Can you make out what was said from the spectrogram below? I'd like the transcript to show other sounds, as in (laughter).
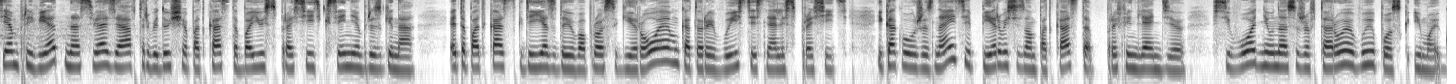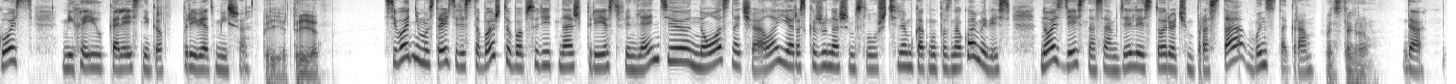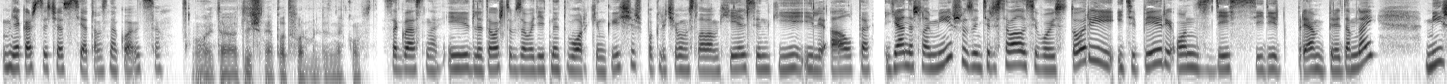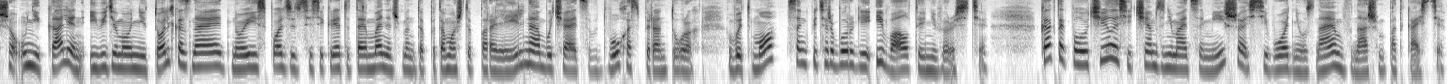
Всем привет! На связи автор ведущая подкаста «Боюсь спросить» Ксения Брюзгина. Это подкаст, где я задаю вопросы героям, которые вы стеснялись спросить. И как вы уже знаете, первый сезон подкаста про Финляндию. Сегодня у нас уже второй выпуск, и мой гость Михаил Колесников. Привет, Миша. Привет, привет. Сегодня мы встретились с тобой, чтобы обсудить наш переезд в Финляндию, но сначала я расскажу нашим слушателям, как мы познакомились. Но здесь, на самом деле, история очень проста в Инстаграм. В Инстаграм. Да, мне кажется, сейчас все там знакомятся. О, это отличная платформа для знакомств. Согласна. И для того, чтобы заводить нетворкинг, ищешь по ключевым словам Хельсинки или Алта. Я нашла Мишу, заинтересовалась его историей, и теперь он здесь сидит прямо передо мной. Миша уникален, и, видимо, он не только знает, но и использует все секреты тайм-менеджмента, потому что параллельно обучается в двух аспирантурах — в ИТМО в Санкт-Петербурге и в Алта Университи. Как так получилось и чем занимается Миша, сегодня узнаем в нашем подкасте.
